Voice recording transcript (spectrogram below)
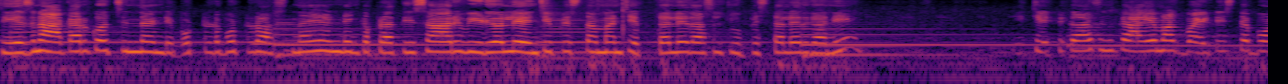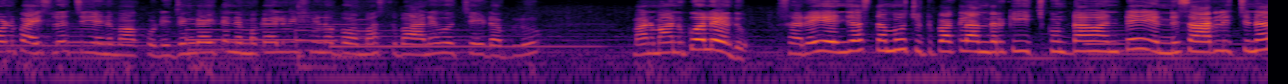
సీజన్ ఆఖరికి వచ్చిందండి. బుట్టడు బుట్టడు వస్తున్నాయండి. ఇంకా ప్రతిసారి వీడియోలో ఏం చూపిస్తామని చెప్తలేదు అసలు చూపిస్తలేదు కానీ ఈ చెట్టు కాసిన కాయ మాకు బయట ఇస్తే బోల్డ్ పైసలు వచ్చేయండి మాకు. నిజంగా అయితే నిమ్మకాయల విషయంలో మస్తు బాగానే వచ్చాయి డబ్బులు. మనం అనుకోలేదు. సరే ఏం చేస్తాము? చుట్టుపక్కల అందరికీ ఇచ్చుకుంటామంటే ఎన్నిసార్లు ఇచ్చినా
